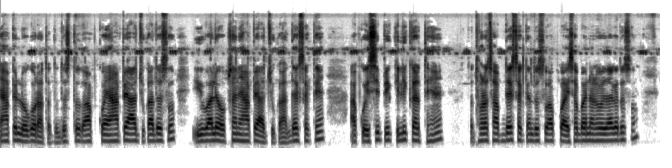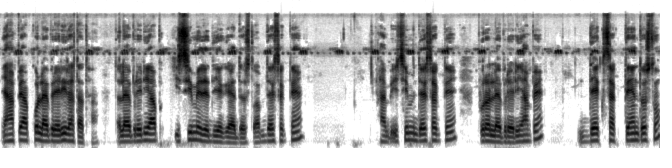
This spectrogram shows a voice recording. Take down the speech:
यहाँ पे लोगो रहता था। दोस्तों तो आपको यहाँ पे आ चुका है दोस्तों यू वाले ऑप्शन यहाँ पे आ चुका है। देख सकते हैं, आपको इसी पे क्लिक करते हैं तो थोड़ा सा आप देख सकते हैं दोस्तों, आपको ऐसा बैनर हो जाएगा दोस्तों, यहाँ पे आपको लाइब्रेरी रहता था। तो लाइब्रेरी आप इसी में दे दिए गए दोस्तों। आप देख सकते हैं आप इसी में देख सकते हैं, पूरा लाइब्रेरी यहाँ पे। देख सकते हैं दोस्तों।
